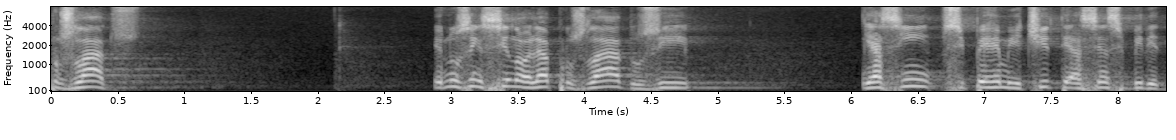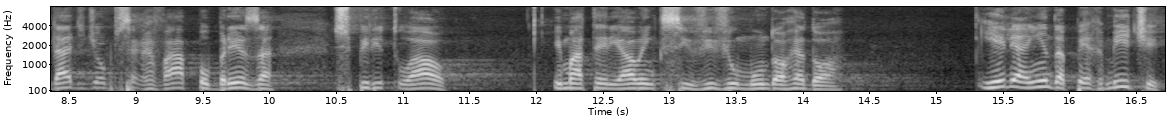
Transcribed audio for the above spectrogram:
os lados. Ele nos ensina a olhar para os lados e e assim se permitir ter a sensibilidade de observar a pobreza espiritual e material em que se vive o mundo ao redor. E ele ainda permite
